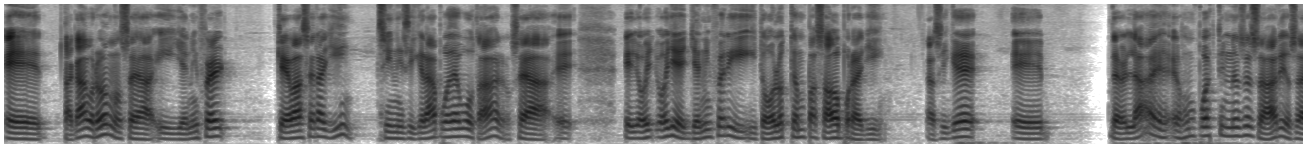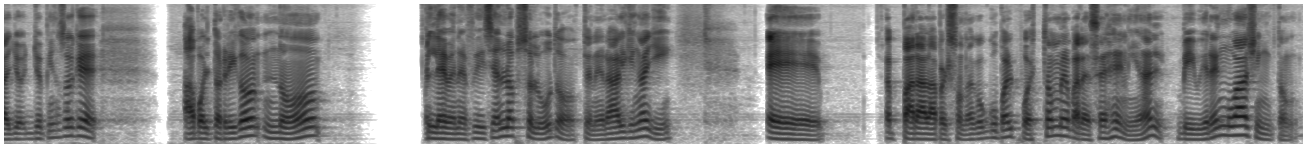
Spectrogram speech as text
Eh, está cabrón, o sea, y Jennifer ¿qué va a hacer allí? Si ni siquiera puede votar. O sea, eh, eh, oye, Jennifer y, todos los que han pasado por allí. Así que, de verdad, es, un puesto innecesario. O sea, yo, yo pienso que a Puerto Rico no le beneficia en lo absoluto tener a alguien allí. para la persona que ocupa el puesto me parece genial. Vivir en Washington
